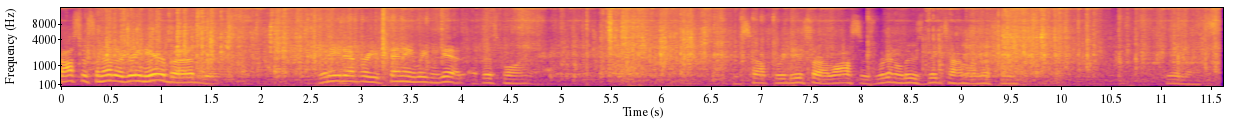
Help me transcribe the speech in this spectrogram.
Cost us another green earbud, but we need every penny we can get at this point. Just help reduce our losses. We're gonna lose big time on this one. Goodness.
